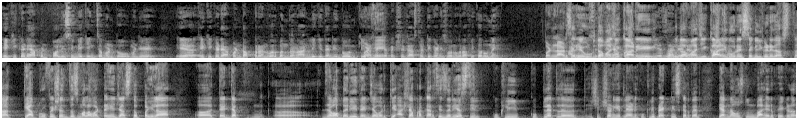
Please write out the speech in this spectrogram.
एकीकडे आपण पॉलिसी मेकिंगचं म्हणतो म्हणजे एकीकडे आपण डॉक्टरांवर बंधनं आणली की त्यांनी दोन किंवा त्याच्यापेक्षा जास्त ठिकाणी सोनोग्राफी करू नये. पण लाड सर हे उडदा माझी काळे उडदा माझी काळे गोरे सगळीकडेच असतात. त्या प्रोफेशनच मला वाटतं हे जास्त पहिला त्यांच्या जबाबदारी आहे त्यांच्यावर की अशा प्रकारचे जरी असतील कुठली कुठल्यातलं शिक्षण घेतलं आणि कुठली प्रॅक्टिस करतायत त्यांना उचलून बाहेर फेकणं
